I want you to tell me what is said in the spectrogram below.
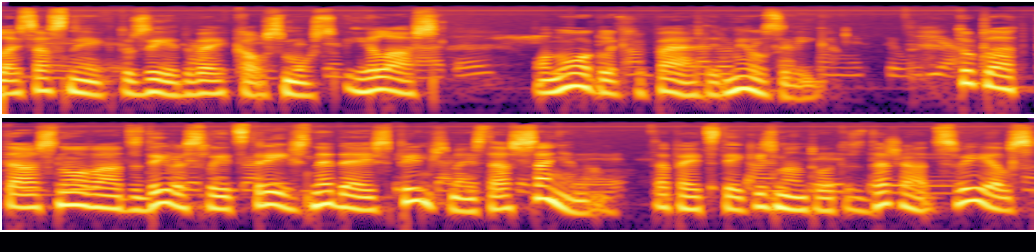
lai sasniegtu ziedu veikals mūsu ielās, un oglekļa pēda ir milzīga. Turklāt tās novāc divas līdz trīs nedēļas pirms mēs tās saņemam, tāpēc tiek izmantotas dažādas vielas,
